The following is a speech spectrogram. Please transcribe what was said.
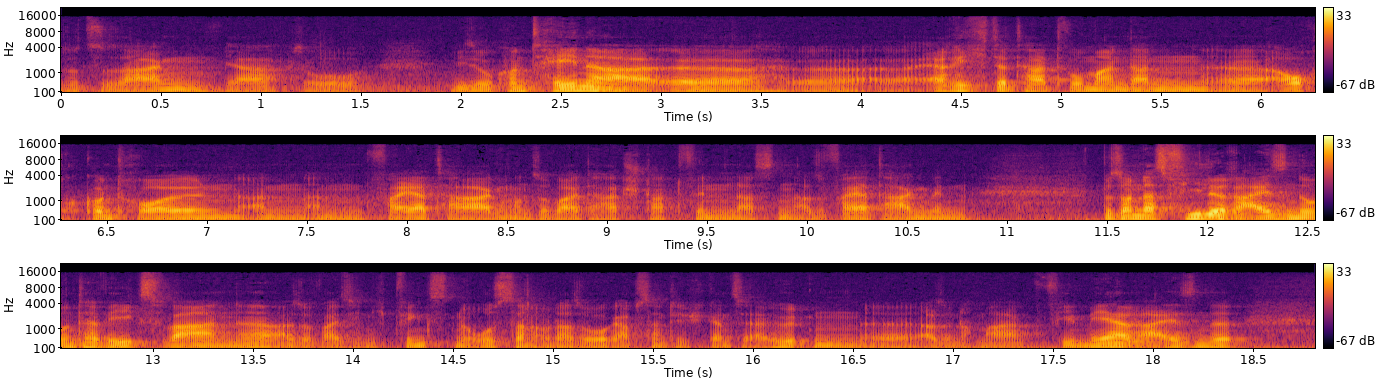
sozusagen ja so wie so Container äh, äh, errichtet hat, wo man dann äh, auch Kontrollen an, an, Feiertagen und so weiter hat stattfinden lassen. Also Feiertagen, wenn besonders viele Reisende unterwegs waren, ne? also weiß ich nicht, Pfingsten, Ostern oder so, gab es natürlich ganz erhöhten, äh, also nochmal viel mehr Reisende. Äh,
